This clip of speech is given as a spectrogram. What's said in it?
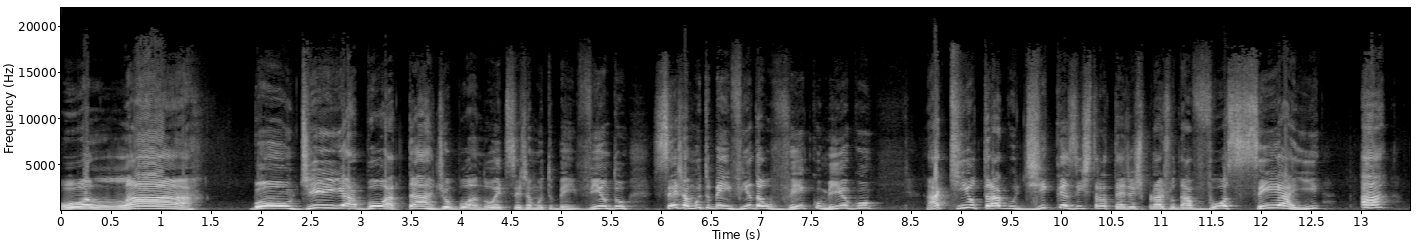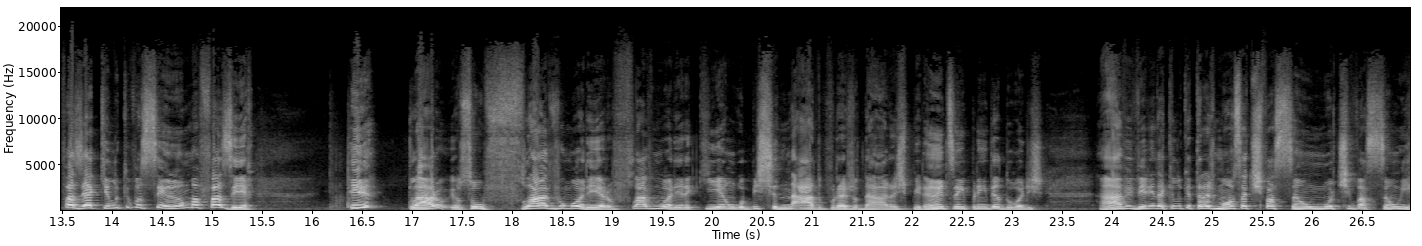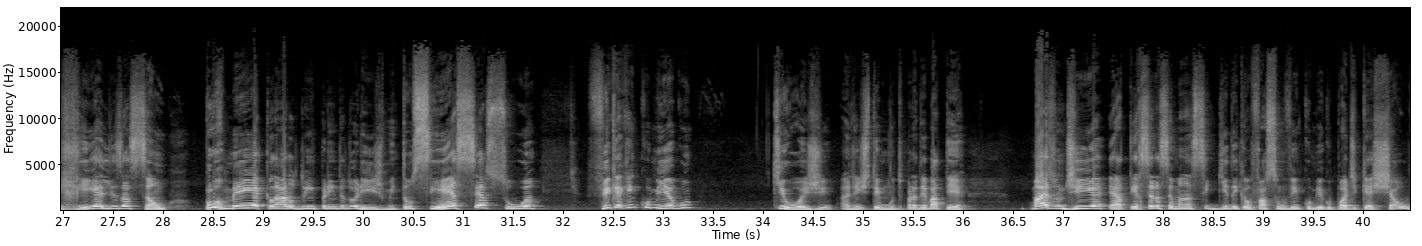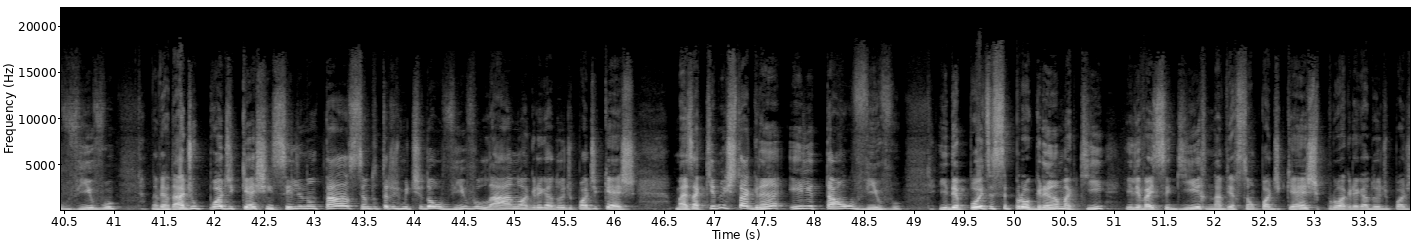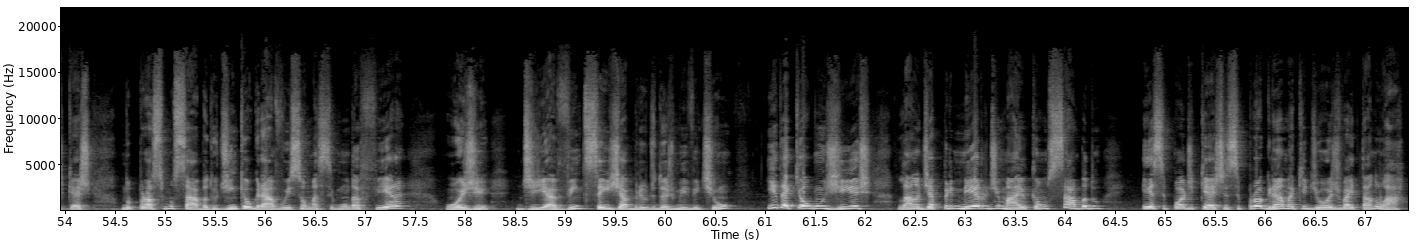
Olá! Bom dia, boa tarde ou boa noite, seja muito bem-vindo, seja muito bem-vinda ao Vem Comigo. Aqui eu trago dicas e estratégias para ajudar você aí a fazer aquilo que você ama fazer. E, claro, eu sou o Flávio Moreira, Flávio Moreira que é um obstinado por ajudar aspirantes a empreendedores a viverem daquilo que traz maior satisfação, motivação e realização por meio, é claro, do empreendedorismo. Então, se essa é a sua, fica aqui comigo que hoje a gente tem muito para debater. Mais um dia, é a terceira semana seguida que eu faço um Vem Comigo podcast ao vivo. Na verdade, o podcast em si ele não está sendo transmitido ao vivo lá no agregador de podcast, mas aqui no Instagram ele está ao vivo. E depois esse programa aqui, ele vai seguir na versão podcast para o agregador de podcast no próximo sábado. O dia em que eu gravo isso é uma segunda-feira, hoje, dia 26 de abril de 2021. E daqui a alguns dias, lá no dia 1 de maio, que é um sábado, esse podcast, esse programa aqui de hoje vai estar no ar.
